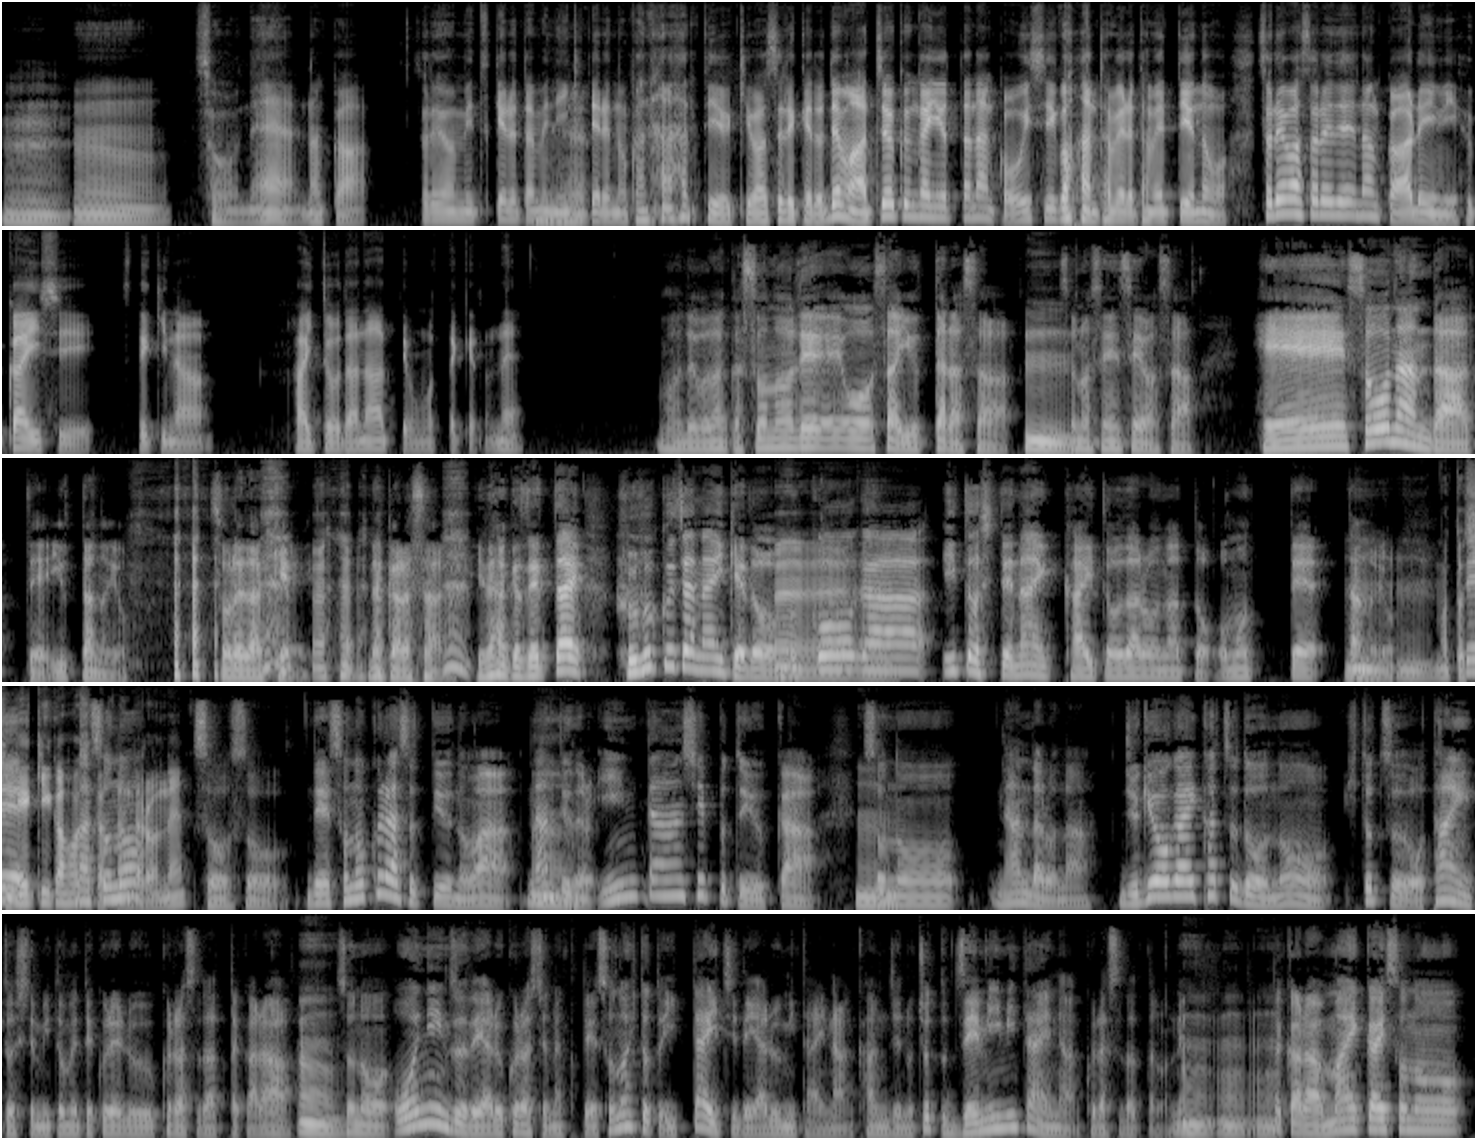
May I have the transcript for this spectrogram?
うん。うん。そうね。なんかそれを見つけるためにね。生きてるのかなっていう気はするけど、でもあちおくんが言ったなんか美味しいご飯食べるためっていうのもそれはそれでなんかある意味深いし素敵な回答だなって思ったけどね。まあでもなんかその例をさ言ったらさ、うん、その先生はさ「へえそうなんだ」って言ったのよ。それだけ。だからさなんか絶対不服じゃないけどうんうんうん。向こうが意図してない回答だろうなと思ってたのよ、うんうん。もっとで刺激が欲しかったんだろうね。そうそう。でそのクラスっていうのはなんていうんだろう、インターンシップというか、うん。そのなんだろうな授業外活動の一つを単位として認めてくれるクラスだったから、うん。その大人数でやるクラスじゃなくてその人と1対1でやるみたいな感じのちょっとゼミみたいなクラスだったのね、うんうんうん。だから毎回その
